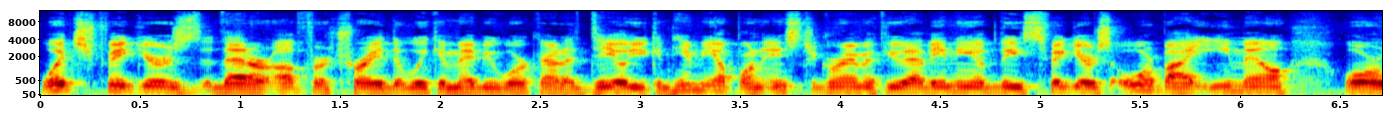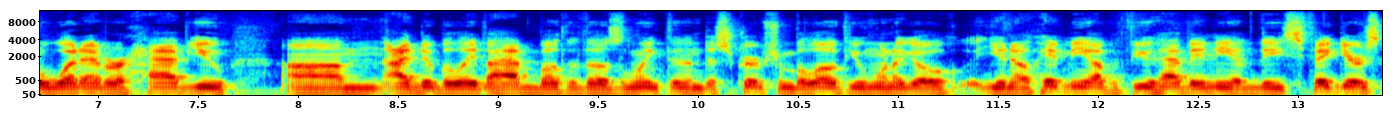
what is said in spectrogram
which figures that are up for trade that we can maybe work out a deal. You can hit me up on Instagram if you have any of these figures or by email or whatever have you. Um, I do believe I have both of those linked in the description below if you want to go, you know, hit me up if you have any of these figures.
